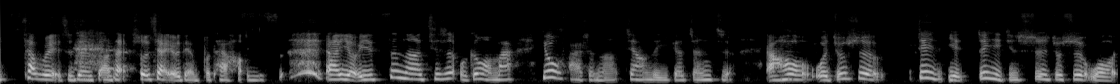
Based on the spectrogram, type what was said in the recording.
差不多也是这种状态。说起来有点不太好意思。然后有一次呢，其实我跟我妈又发生了这样的一个争执，然后我就是。这也这已经是就是我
